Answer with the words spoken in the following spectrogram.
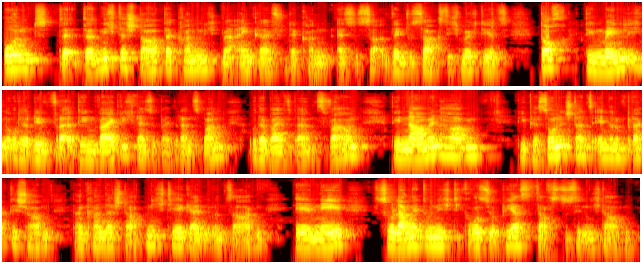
Und der, der, nicht der Staat, der kann nicht mehr eingreifen, der kann, also wenn du sagst, ich möchte jetzt doch den männlichen oder den, den weiblichen, also bei Transmann oder bei Transfrauen, den Namen haben, die Personenstandsänderung praktisch haben, dann kann der Staat nicht hergehen und sagen, äh, nee, solange du nicht die große OP hast, darfst du sie nicht haben.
